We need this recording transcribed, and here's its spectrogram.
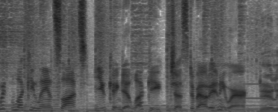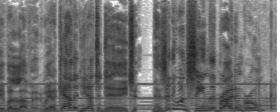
With Lucky Land slots, you can get lucky just about anywhere. Dearly beloved, we are gathered here today to. Has anyone seen the bride and groom?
